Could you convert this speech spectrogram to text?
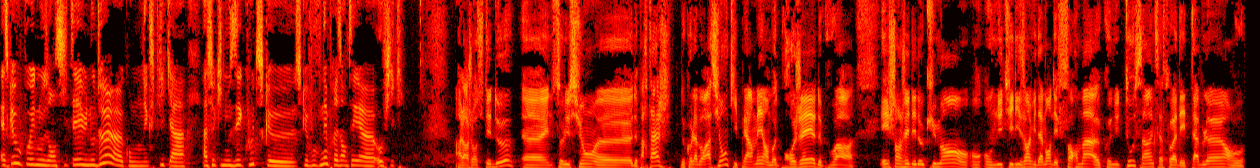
Est-ce que vous pouvez nous en citer une ou deux, euh, qu'on explique à, à, ceux qui nous écoutent ce que, ce que vous venez présenter euh, au FIC? Alors j'en cité deux, euh, une solution euh, de partage, de collaboration qui permet en mode projet de pouvoir échanger des documents en, en utilisant évidemment des formats euh, connus de tous, hein, que ce soit des tableurs ou,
